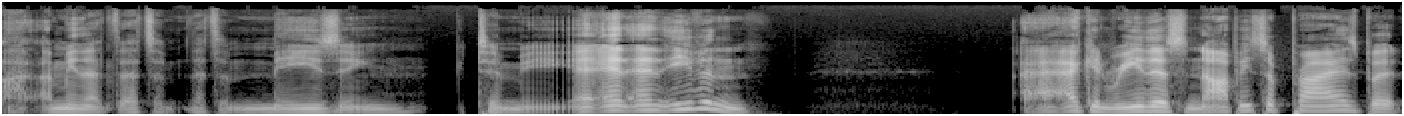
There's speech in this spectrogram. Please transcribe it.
I mean that that's a, that's amazing to me, and and, and even I can read this and not be surprised, but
